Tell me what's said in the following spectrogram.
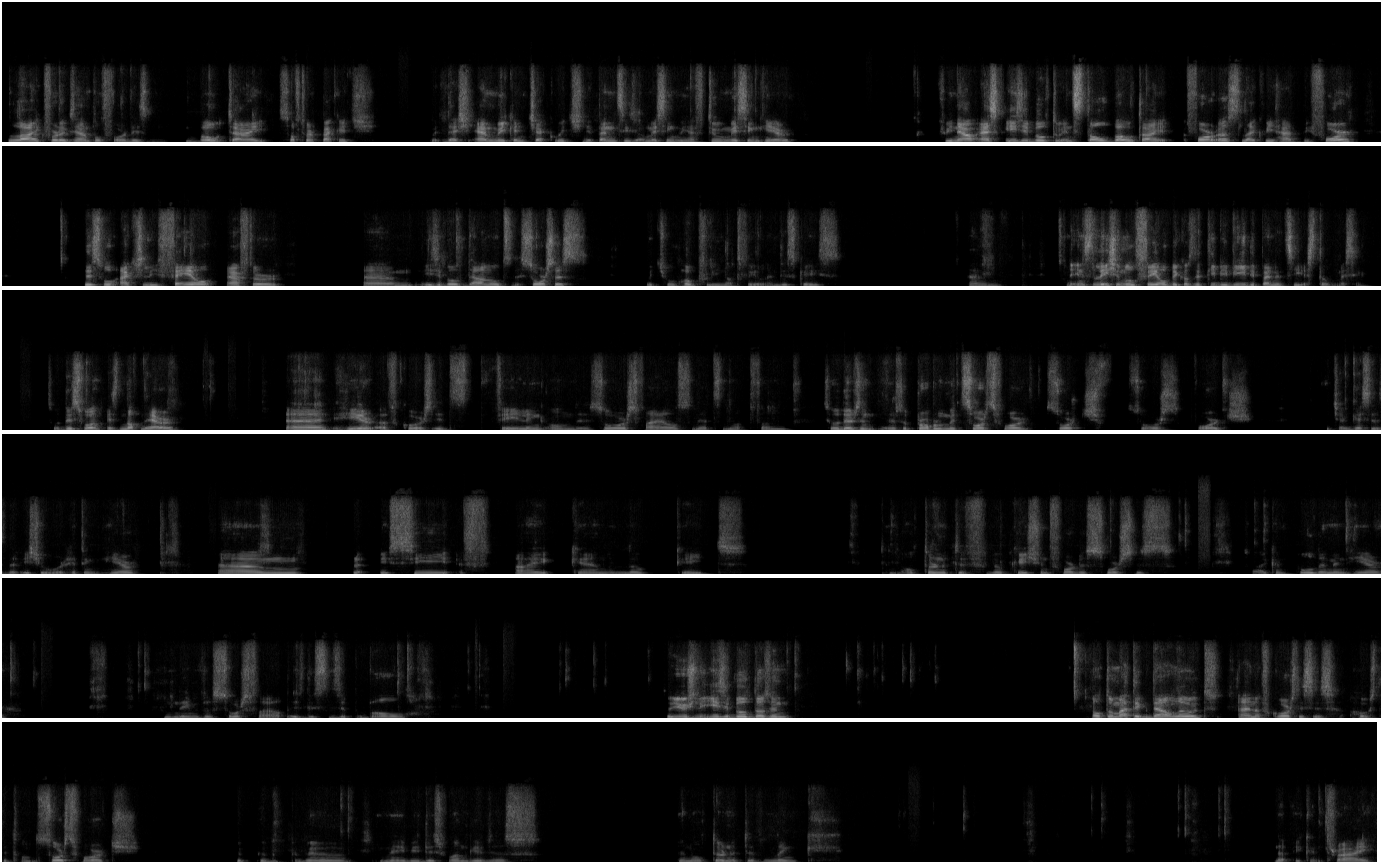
like for example, for this bowtie software package, with dash M, we can check which dependencies are missing. We have two missing here. If we now ask EasyBuild to install bowtie for us, like we had before, this will actually fail after um, EasyBuild downloads the sources, which will hopefully not fail in this case. Um, the installation will fail because the TBB dependency is still missing. So this one is not there. And here, of course, it's failing on the source files. That's not fun. So there's, an, there's a problem with source for source, source forge, which I guess is the issue we're hitting here. Um, let me see if I can locate an alternative location for the sources. So I can pull them in here. Name of the source file is this zip ball. So usually EasyBuild does an automatic download. And of course, this is hosted on SourceForge. Maybe this one gives us an alternative link. that we can try.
